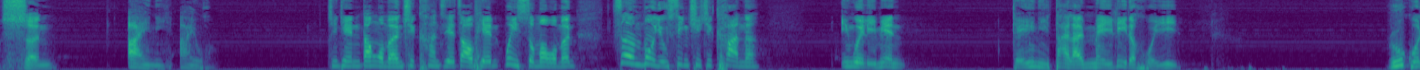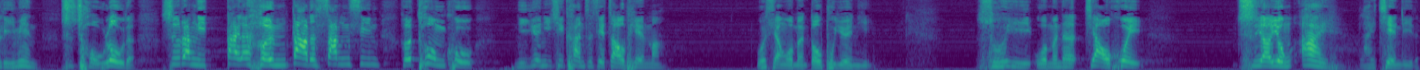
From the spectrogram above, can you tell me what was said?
神爱你爱我。今天当我们去看这些照片，为什么我们？这么有兴趣去看呢？因为里面给你带来美丽的回忆。如果里面是丑陋的，是让你带来很大的伤心和痛苦，你愿意去看这些照片吗？我想我们都不愿意。所以我们的教会是要用爱来建立的。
